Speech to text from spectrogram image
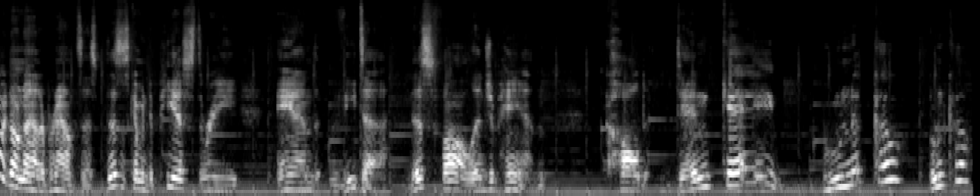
probably don't know how to pronounce this, but this is coming to PS3 and Vita this fall in Japan called Denke Bunako? Bunko?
